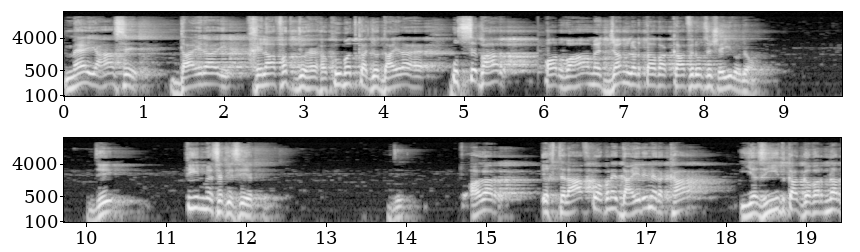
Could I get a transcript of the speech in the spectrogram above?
میں یہاں سے دائرہ خلافت جو ہے، حکومت کا جو دائرہ ہے، اس سے باہر اور وہاں میں جنگ لڑتا ہوا کافروں سے شہید ہو جاؤں۔ جی تین میں سے کسی ایک جی۔ تو اگر اختلاف کو اپنے دائرے میں رکھا، یزید کا گورنر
